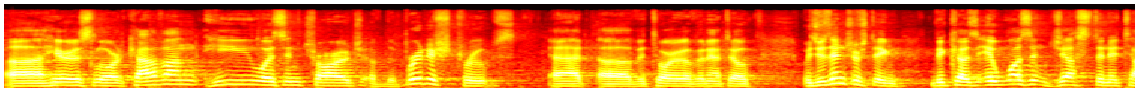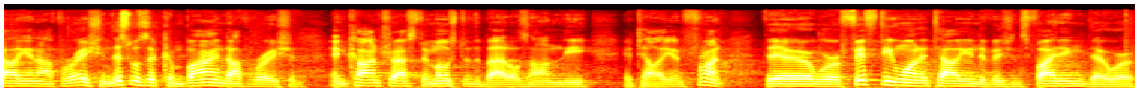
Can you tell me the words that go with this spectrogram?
Uh, here's Lord Cavan. He was in charge of the British troops at uh, Vittorio Veneto, which is interesting because it wasn't just an Italian operation. This was a combined operation in contrast to most of the battles on the Italian front. There were 51 Italian divisions fighting. There were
